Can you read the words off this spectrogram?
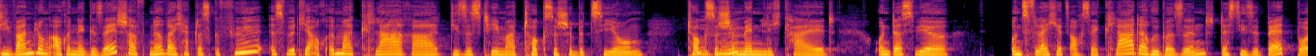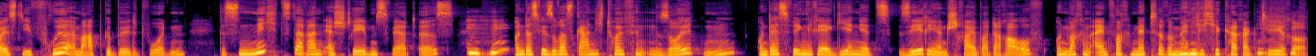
die Wandlung auch in der Gesellschaft, ne? Weil ich habe das Gefühl, es wird ja auch immer klarer, dieses Thema toxische Beziehung, toxische mhm. Männlichkeit und dass wir uns vielleicht jetzt auch sehr klar darüber sind, dass diese Bad Boys, die früher immer abgebildet wurden, dass nichts daran erstrebenswert ist mhm. und dass wir sowas gar nicht toll finden sollten. Und deswegen reagieren jetzt Serienschreiber darauf und machen einfach nettere männliche Charaktere.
